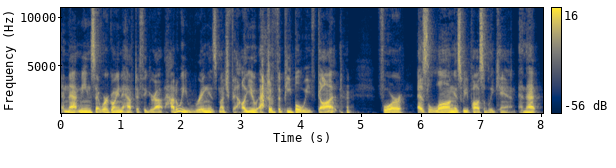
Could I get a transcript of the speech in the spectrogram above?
And that means that we're going to have to figure out how do we wring as much value out of the people we've got for as long as we possibly can. And that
